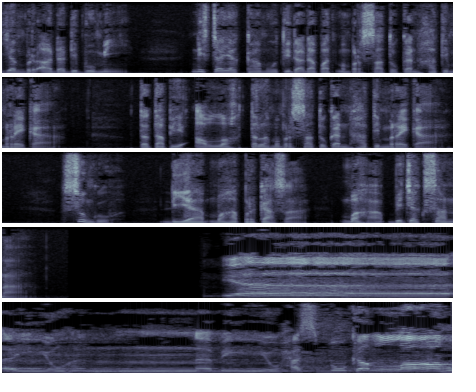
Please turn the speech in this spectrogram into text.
yang berada di bumi, niscaya kamu tidak dapat mempersatukan hati mereka. Tetapi Allah telah mempersatukan hati mereka. Sungguh, dia maha perkasa, Maha Bijaksana. Ya ayyuhan nabiy hasbukallahu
